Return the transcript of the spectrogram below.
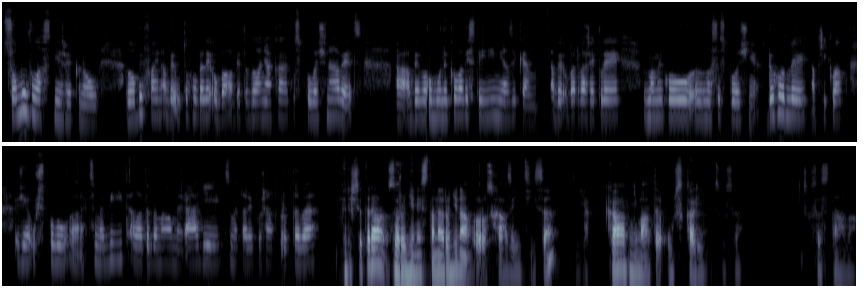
co mu vlastně řeknou. Bylo by fajn, aby u toho byli oba, aby to byla nějaká jako společná věc a aby komunikovali stejným jazykem. Aby oba dva řekli, s maminkou eh, jsme se společně dohodli, například, že už spolu eh, nechceme být, ale tebe máme rádi, jsme tady pořád pro tebe. Když se teda z rodiny stane rodina rozcházející se, jaká vnímáte úskalí, co se, co se stává?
